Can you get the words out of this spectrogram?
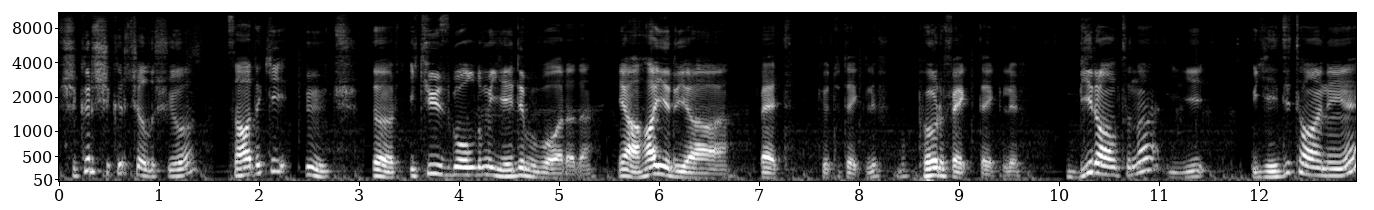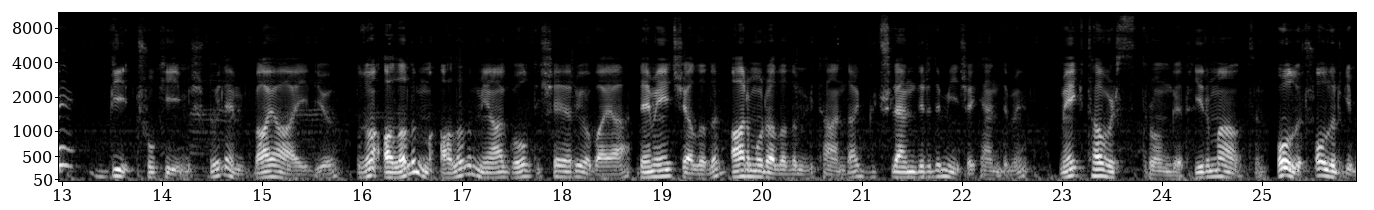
Şıkır şıkır çalışıyor. Sağdaki 3, 4, 200 goldumu yedi bu bu arada. Ya hayır ya. Bet. Kötü teklif. Bu perfect teklif. Bir altına 7 taneye bir çok iyiymiş. Öyle mi? Bayağı iyi diyor. O zaman alalım mı? Alalım ya. Gold işe yarıyor bayağı. Damage alalım. Armor alalım bir tane daha. Güçlendirdim iyice kendimi. Make tower stronger. 20 altın. Olur. Olur gibi.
